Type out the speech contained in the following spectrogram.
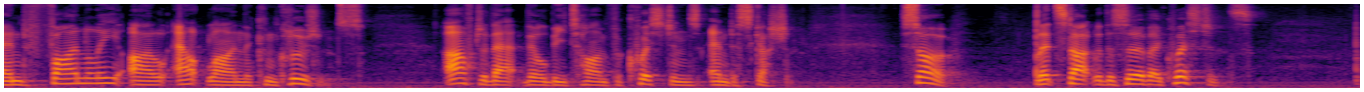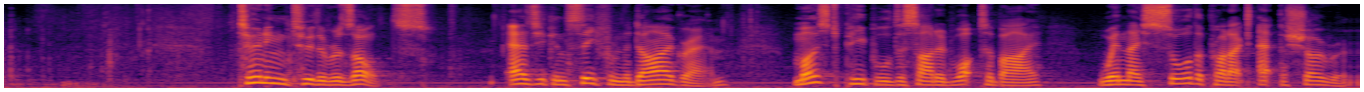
and finally, I'll outline the conclusions. After that, there'll be time for questions and discussion. So, let's start with the survey questions. Turning to the results, as you can see from the diagram, most people decided what to buy when they saw the product at the showroom.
